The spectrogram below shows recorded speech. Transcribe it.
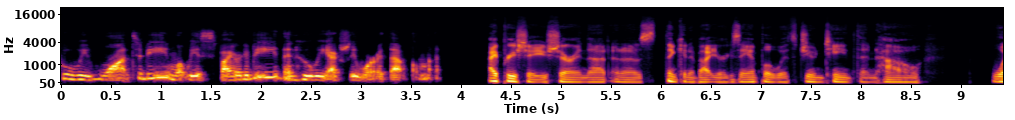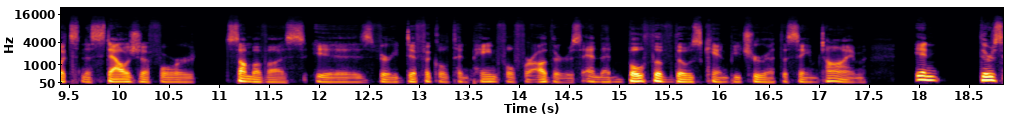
who we want to be and what we aspire to be than who we actually were at that moment. I appreciate you sharing that. And I was thinking about your example with Juneteenth and how what's nostalgia for some of us is very difficult and painful for others, and that both of those can be true at the same time. And there's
